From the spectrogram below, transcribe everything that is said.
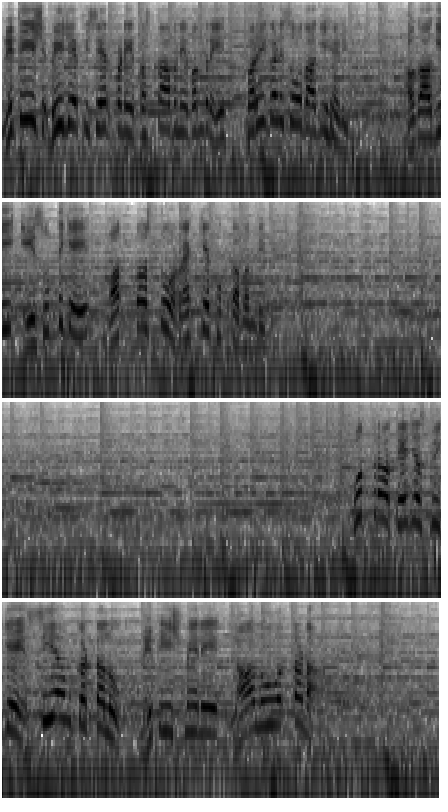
ನಿತೀಶ್ ಬಿಜೆಪಿ ಸೇರ್ಪಡೆ ಪ್ರಸ್ತಾವನೆ ಬಂದ್ರೆ ಪರಿಗಣಿಸುವುದಾಗಿ ಹೇಳಿದ್ರು. ಹಾಗಾಗಿ ಈ ಸುದ್ದಿಗೆ ಮತ್ತಷ್ಟು ರೆಕ್ಕೆ ಪುಕ್ಕ ಬಂದಿದೆ. ಪುತ್ರ ತೇಜಸ್ವಿಗೆ ಸಿಎಂ ಕಟ್ಟಲು ನಿತೀಶ್ ಮೇಲೆ ಲಾಲು ಒತ್ತಡ.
